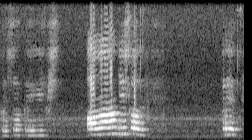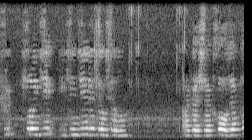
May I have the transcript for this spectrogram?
kaç dakikaya geçmiş. Allah'ım geç kaldık. Hadi şu son iki, ikinciyle çalışalım. Arkadaşlar kısa olacaktı.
